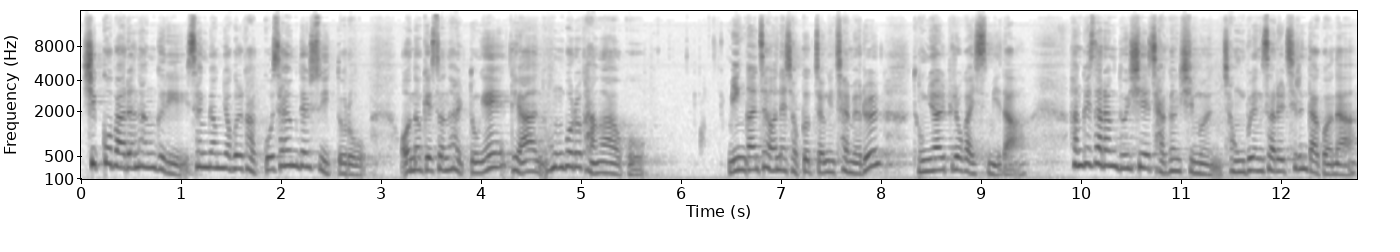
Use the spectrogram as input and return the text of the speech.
쉽고 바른 한글이 생명력을 갖고 사용될 수 있도록 언어 개선 활동에 대한 홍보를 강화하고 민간 차원의 적극적인 참여를 독려할 필요가 있습니다. 한글 사랑 도시의 자긍심은 정부 행사를 치른다거나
